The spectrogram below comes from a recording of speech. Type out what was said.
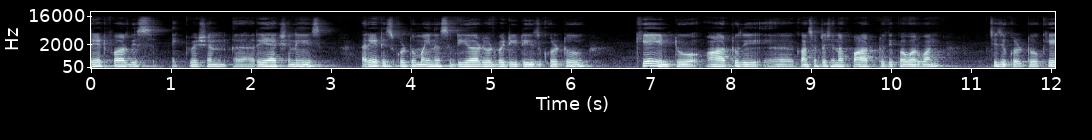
rate for this equation uh, reaction is rate is equal to minus dr divided by dt is equal to k into r to the uh, concentration of r to the power 1 which is equal to k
